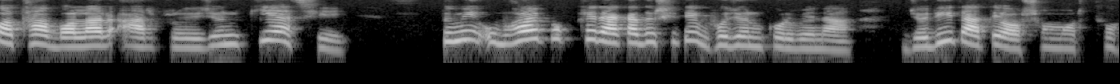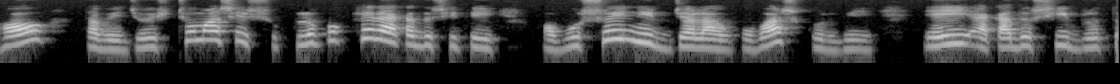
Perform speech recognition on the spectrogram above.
কথা বলার আর প্রয়োজন কি আছে? তুমি উভয় পক্ষের একাদশীতে ভোজন করবে না। যদি তাতে অসমর্থ হও, তবে জ্যৈষ্ঠ মাসের শুক্লপক্ষের একাদশীতে অবশ্যই নির্জলা উপবাস করবে। এই একাদশী ব্রত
